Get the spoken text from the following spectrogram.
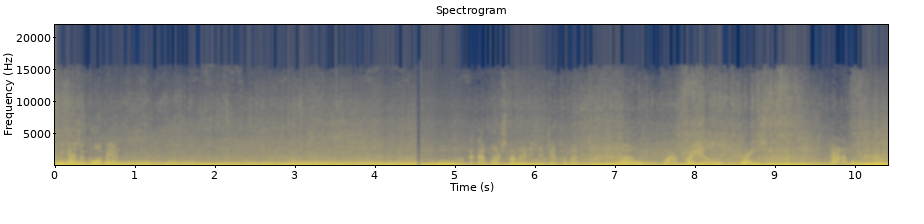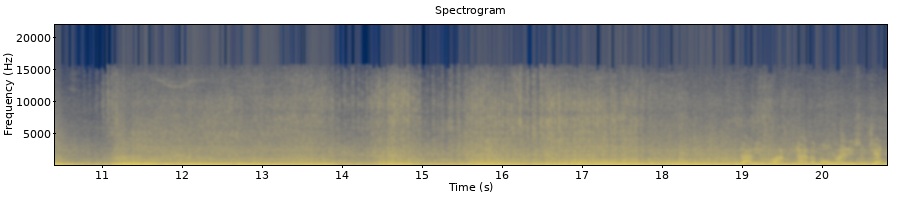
There goes a Corvette. Ooh, look at that monster, ladies and gentlemen. Whoa, what a real crazy animal. That is one animal, ladies and gents.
